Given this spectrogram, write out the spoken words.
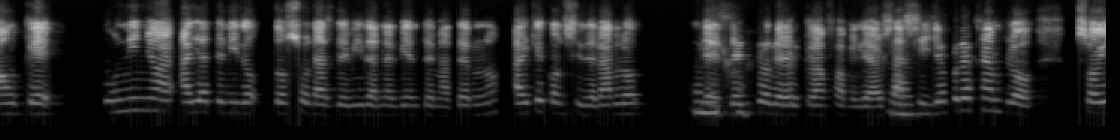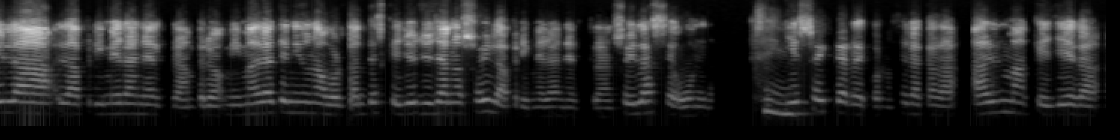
aunque un niño haya tenido dos horas de vida en el vientre materno, hay que considerarlo dentro del clan familiar. O sea, si yo, por ejemplo, soy la, la, primera en el clan, pero mi madre ha tenido un aborto antes que yo, yo ya no soy la primera en el clan, soy la segunda. Y eso hay que reconocer a cada alma que llega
